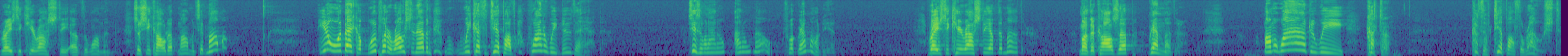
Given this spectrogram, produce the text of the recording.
raised the curiosity of the woman. So she called up mom and said, Mama, you know, we back up, we put a roast in the oven, we cut the tip off. Why do we do that? She said, Well, I don't, I don't know. It's what grandma did. Raised the curiosity of the mother. Mother calls up grandmother. Mama, why do we cut the cut the tip off the roast?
